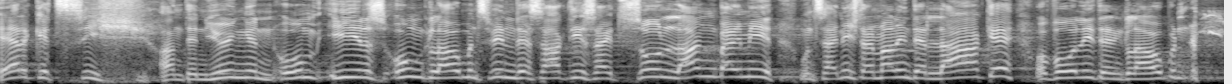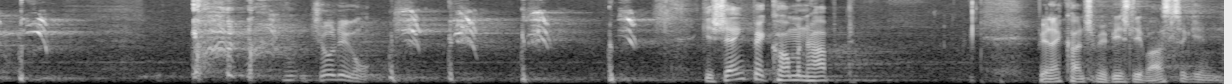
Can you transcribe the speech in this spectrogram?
ärgert sich an den Jüngern um ihres Unglaubens willen. Der sagt, ihr seid so lang bei mir und seid nicht einmal in der Lage, obwohl ihr den Glauben, Entschuldigung, geschenkt bekommen habt. Vielleicht kannst du mir ein bisschen Wasser geben.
